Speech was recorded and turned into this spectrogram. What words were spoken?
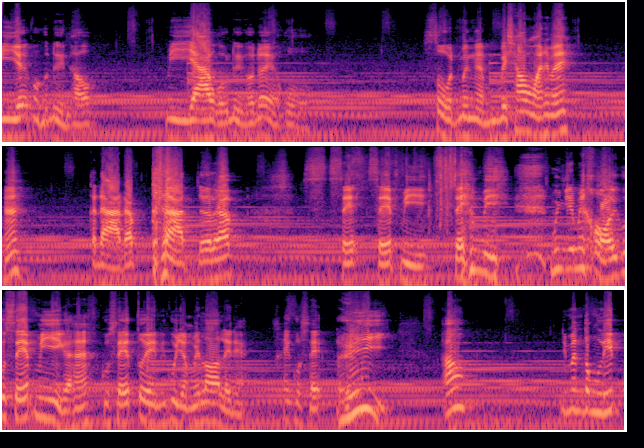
มีเยอะกว่าคนอื่นเขา มียาวกว่าคนอื่นเขาด้วย โอ้โห สูตรมึงอะ มึงไปเช่ามาใช่ไหมฮะ กระดาษครับ กระดาษเจอแล้วครับ เซฟเซฟมี เซฟมี มึงยังไม่ขอให้กูเซฟมีอีกอะฮะ กูเซฟตัวเองนี่กูยังไม่รอดเลยเนี่ย ให้กูเซฟ เฮ้ย เอ้า นี่มันตรงลิฟต์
